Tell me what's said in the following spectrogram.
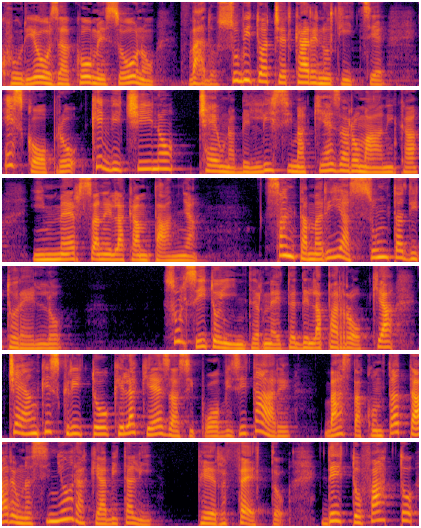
Curiosa come sono, vado subito a cercare notizie e scopro che vicino c'è una bellissima chiesa romanica immersa nella campagna. Santa Maria Assunta di Torello. Sul sito internet della parrocchia c'è anche scritto che la chiesa si può visitare, basta contattare una signora che abita lì. Perfetto. Detto fatto,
